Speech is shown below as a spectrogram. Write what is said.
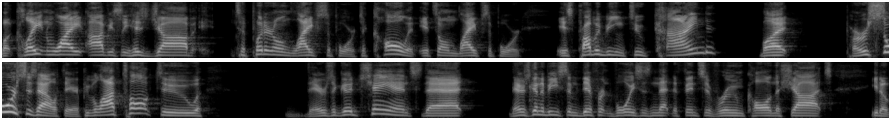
But Clayton White, obviously, his job to put it on life support, to call it its own life support, is probably being too kind. But per sources out there, people I've talked to, there's a good chance that there's going to be some different voices in that defensive room calling the shots, you know,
